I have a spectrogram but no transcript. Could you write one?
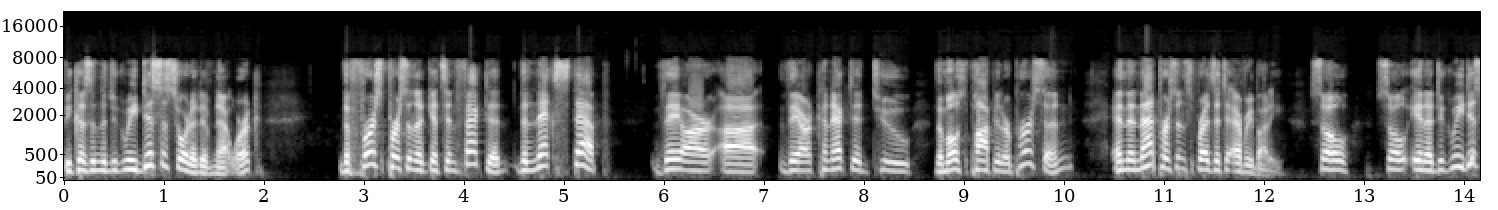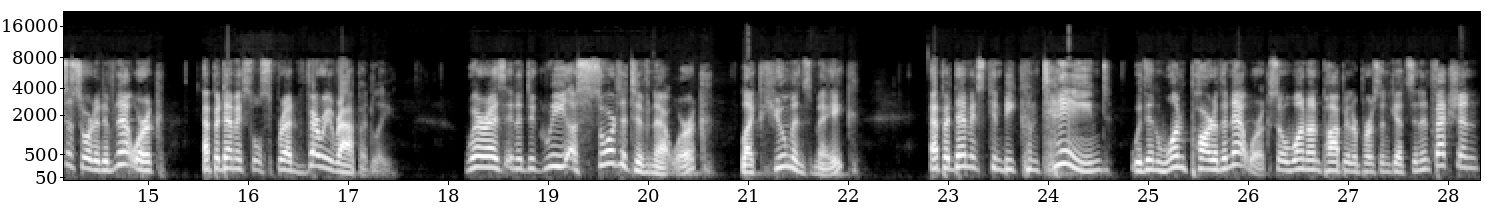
because in the degree disassortative network the first person that gets infected the next step they are uh, they are connected to the most popular person and then that person spreads it to everybody so so in a degree disassortative network epidemics will spread very rapidly whereas in a degree assortative network like humans make epidemics can be contained within one part of the network. So one unpopular person gets an infection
